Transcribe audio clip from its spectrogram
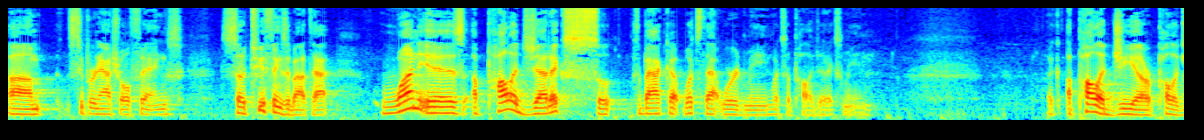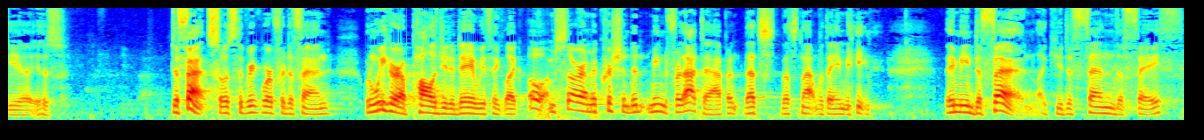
um, supernatural things. So, two things about that. One is apologetics. So, to back up, what's that word mean? What's apologetics mean? Like apologia or apologia is defense. So, it's the Greek word for defend. When we hear apology today, we think like, oh, I'm sorry, I'm a Christian. Didn't mean for that to happen. That's, that's not what they mean. They mean defend, like you defend the faith.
